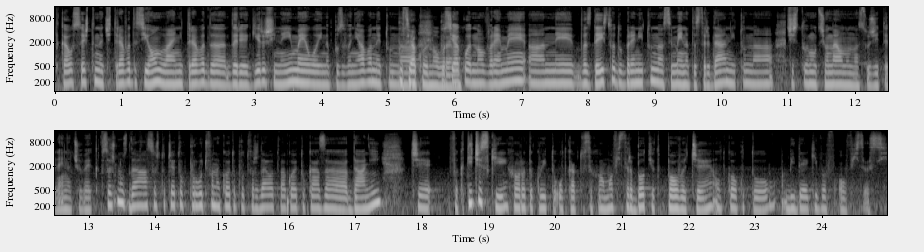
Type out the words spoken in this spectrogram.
така усещане, че трябва да си онлайн и трябва да, да реагираш и на имейла и на позваняването на... По всяко едно време. По всяко едно време не въздейства добре нито на семейната среда, нито на чисто емоционално на служителя и на човека. Всъщност да, аз също четох проучване, което потвърждава това, което каза Дани, че фактически хората, които откакто са хом офис, работят повече, отколкото бидейки в офиса си.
